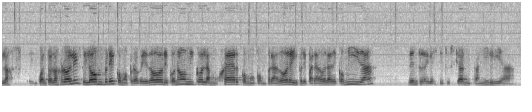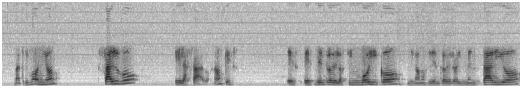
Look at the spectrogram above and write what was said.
en cuanto a los roles, el hombre como proveedor económico, la mujer como compradora y preparadora de comida dentro de la institución familia matrimonio, salvo el asado, ¿no? Que es, es dentro de lo simbólico, digamos, y dentro de lo alimentario,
